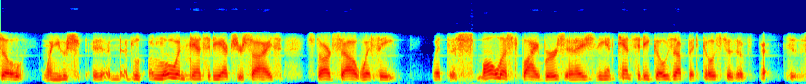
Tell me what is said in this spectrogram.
So when you a uh, low intensity exercise starts out with the with the smallest fibers, and as the intensity goes up, it goes to the to the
